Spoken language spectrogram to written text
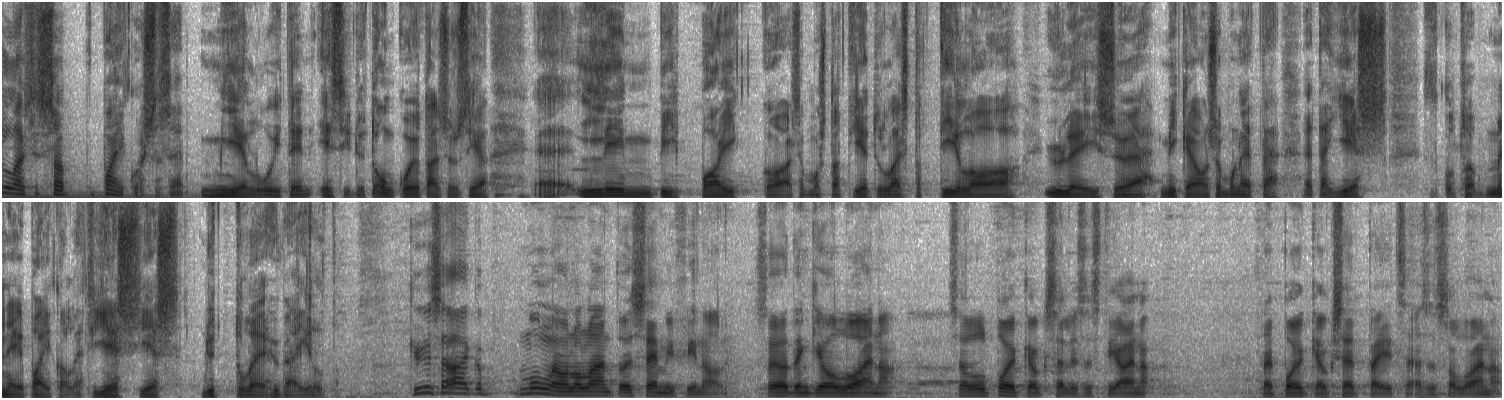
Millaisissa paikoissa sä mieluiten esityt? Onko jotain sellaisia lempipaikkaa, semmoista tietynlaista tilaa, yleisöä? Mikä on semmoinen, että, että jes, kun menee paikalle, että jes, jes, nyt tulee hyvä ilta? Kyllä se aika, mulle on ollut aina toi semifinaali. Se on jotenkin ollut aina, se on ollut poikkeuksellisesti aina, tai poikkeuksetta itse asiassa ollut aina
